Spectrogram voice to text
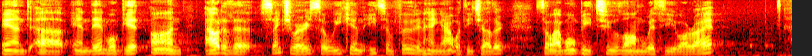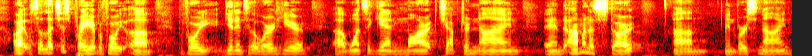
And, uh, and then we'll get on out of the sanctuary so we can eat some food and hang out with each other. So I won't be too long with you, all right? All right, so let's just pray here before we. Uh, before we get into the word here, uh, once again, Mark chapter 9, and I'm going to start um, in verse 9.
